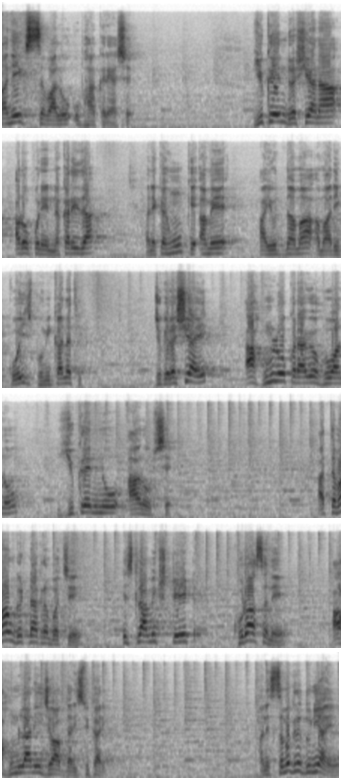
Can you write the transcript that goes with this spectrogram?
અનેક સવાલો ઊભા કર્યા છે. યુક્રેન રશિયાના આરોપોને નકારી દીધા અને કહ્યું કે અમે આ યોજનામાં અમારી કોઈ જ ભૂમિકા નથી. જોકે રશિયાએ આ હુમલો કરાવ્યો હોવાનો યુક્રેનનો આરોપ છે. આ તમામ ઘટનાક્રમ વચ્ચે ઇસ્લામિક સ્ટેટ ખુરાસને આ હુમલાની જવાબદારી સ્વીકારી. અને સમગ્ર દુનિયાએ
